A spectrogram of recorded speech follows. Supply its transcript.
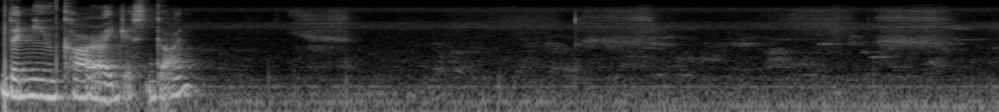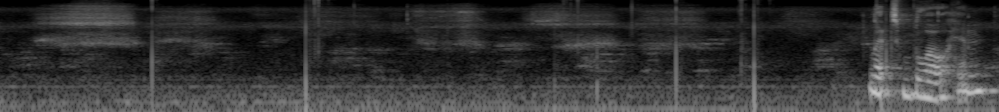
The new car I just got. Let's blow him.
